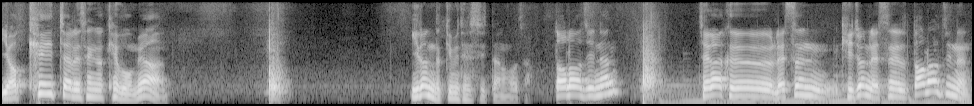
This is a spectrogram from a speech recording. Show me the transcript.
역K자를 생각해 보면 이런 느낌이 될 수 있다는 거죠. 떨어지는 제가 그 레슨 기존 레슨에서 떨어지는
